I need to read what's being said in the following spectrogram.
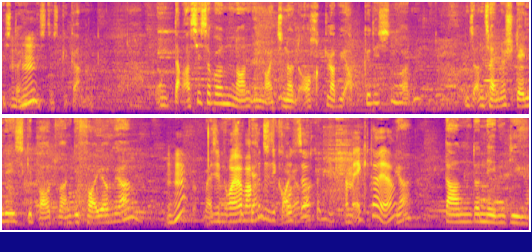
bis dahin ist das gegangen. Und das ist aber dann 1908, glaube ich, abgerissen worden. Und an seiner Stelle ist gebaut worden die Feuerwehr. Weiß Diese Feuerwache, diese große, die- am Eck da, ja? ja. Dann daneben die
